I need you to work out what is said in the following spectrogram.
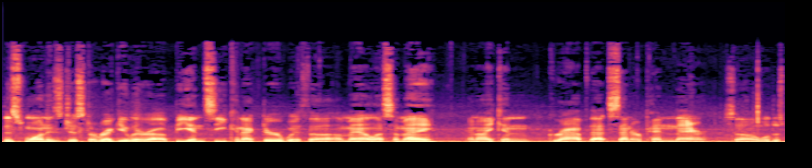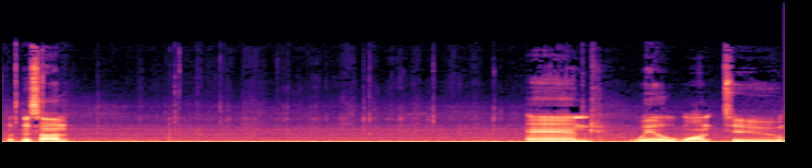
this one is just a regular uh, BNC connector with uh, a male SMA and I can grab that center pin there. So we'll just put this on. And we'll want to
